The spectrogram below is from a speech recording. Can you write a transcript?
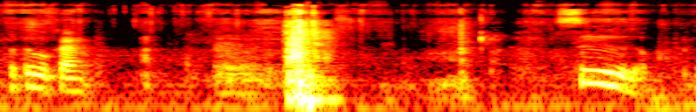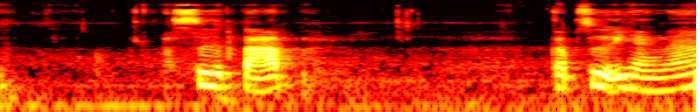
ขอโทษค่ะซื้อซื้อตับ กับซื้ออย่างนะ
